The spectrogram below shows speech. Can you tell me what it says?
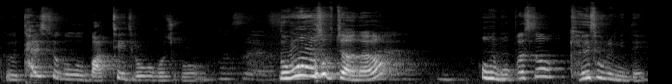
그 탈수고 마트에 들어가가지고 봤어요. 너무 무섭지 않아요? 어 못 봤어? 개소름인데.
